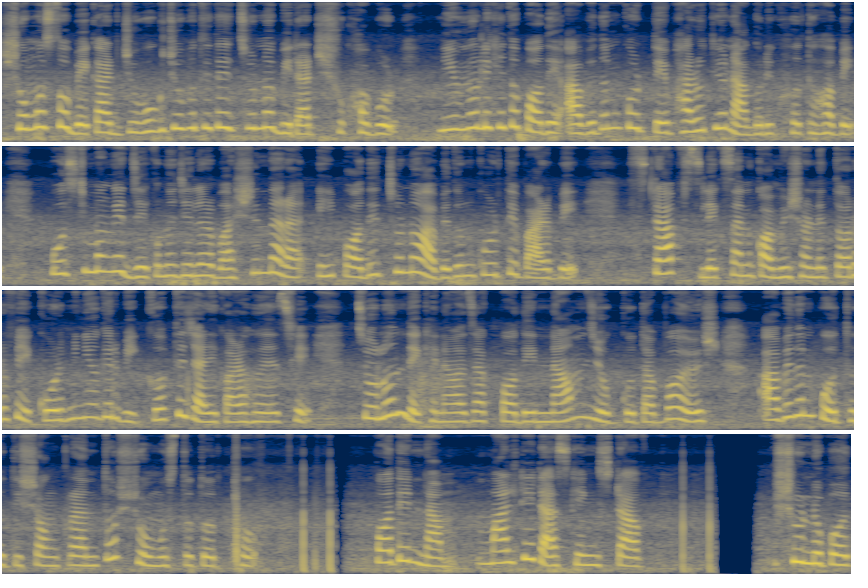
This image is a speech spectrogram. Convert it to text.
সমস্ত বেকার যুবক যুবতীদের জন্য বিরাট সুখবর। নিম্নলিখিত পদে আবেদন করতে ভারতীয় নাগরিক হতে হবে। পশ্চিমবঙ্গের যে কোনো জেলার বাসিন্দারা এই পদের জন্য আবেদন করতে পারবে। স্টাফ সিলেকশন কমিশনের তরফে কর্মী নিয়োগের বিজ্ঞপ্তি জারি করা হয়েছে। চলুন দেখে নেওয়া যাক পদের নাম, যোগ্যতা, বয়স, আবেদন পদ্ধতি সংক্রান্ত সমস্ত তথ্য। পদের নাম, মাল্টিটাস্কিং স্টাফ। শূন্যপদ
